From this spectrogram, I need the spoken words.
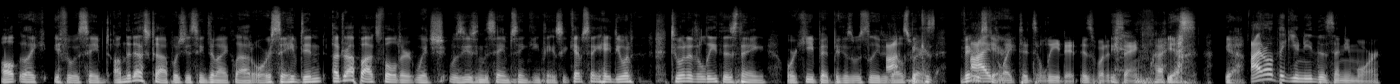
all like if it was saved on the desktop, which is synced in iCloud, or saved in a Dropbox folder, which was using the same syncing thing. So it kept saying, "Hey, do you want do you want to delete this thing or keep it because it was deleted Uh, elsewhere?" because Very I'd scary. like to delete it, is what it's saying. Yes. Yeah. I don't think you need this anymore.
